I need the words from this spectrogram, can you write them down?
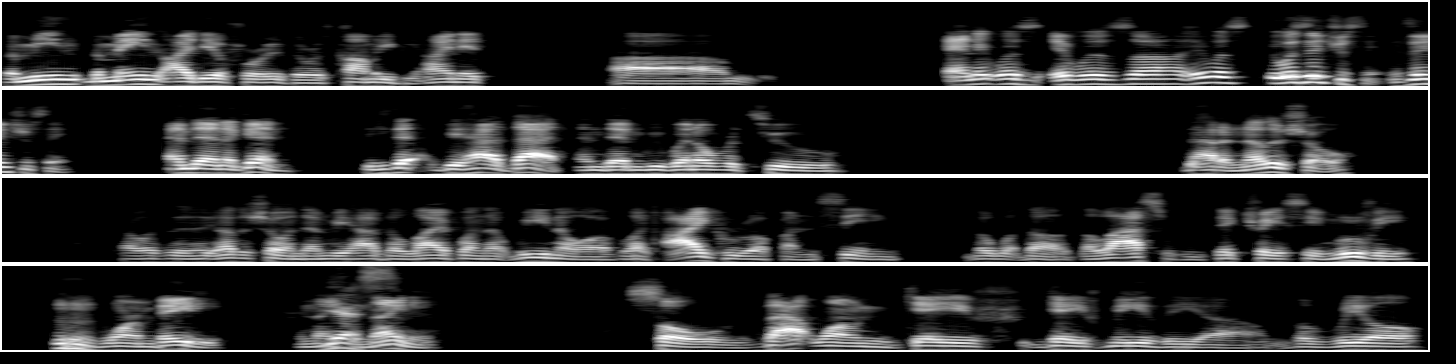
The main the main idea for it there was comedy behind it, um, and it was it was uh, it was it was interesting. It's interesting. And then again, we had that, and then we went over to they had another show. That was the other show, and then we have the live one that we know of. Like I grew up on seeing the the the last Dick Tracy movie mm-hmm. Warren Beatty in 1990. Yes. So that one gave gave me the uh, the real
